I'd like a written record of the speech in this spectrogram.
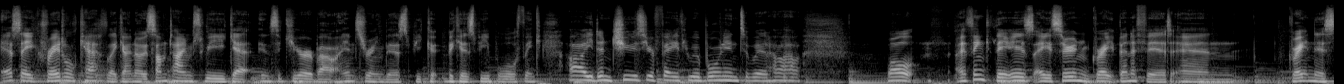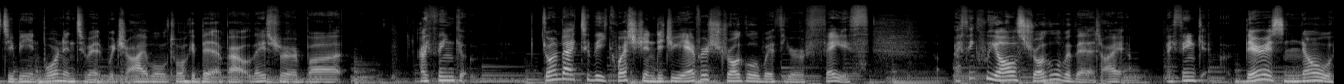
as a cradle Catholic, I know sometimes we get insecure about answering this beca- because people will think, oh, you didn't choose your faith, you were born into it, haha. Well, I think there is a certain great benefit and greatness to being born into it, which I will talk a bit about later, but I think going back to the question, did you ever struggle with your faith? I think we all struggle with it. I I think there is no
